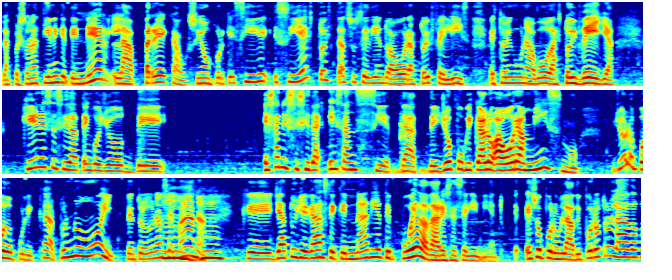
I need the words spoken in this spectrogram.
Las personas tienen que tener la precaución, porque si, si esto está sucediendo ahora, estoy feliz, estoy en una boda, estoy bella, ¿qué necesidad tengo yo de esa necesidad, esa ansiedad de yo publicarlo ahora mismo? Yo lo puedo publicar, pero no hoy, dentro de una semana, que ya tú llegaste, que nadie te pueda dar ese seguimiento. Eso por un lado. Y por otro lado,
